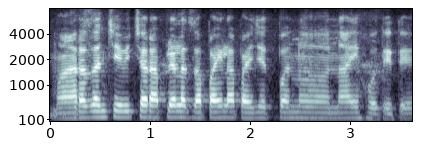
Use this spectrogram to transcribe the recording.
महाराजांचे विचार आपल्याला जपायला पाहिजेत पण नाही होते ते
